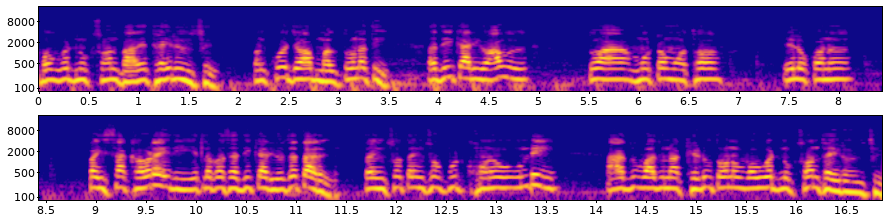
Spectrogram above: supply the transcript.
બહુ જ નુકસાન ભારે થઈ રહ્યું છે. પણ કોઈ જવાબ મળતો નથી. અધિકારીઓ આવે તો આ મોટો મોથો એ લોકોને પૈસા ખવડાવી દી. એટલે બસ અધિકારીઓ જતા રહે. ત્રણસો ત્રણસો ફૂટ ખોણો ઊંડી આજુબાજુના ખેડૂતોનું બહુ જ નુકસાન થઈ રહ્યું છે.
